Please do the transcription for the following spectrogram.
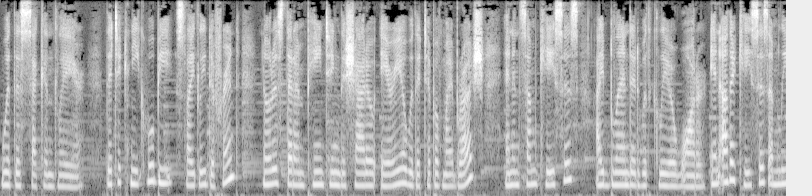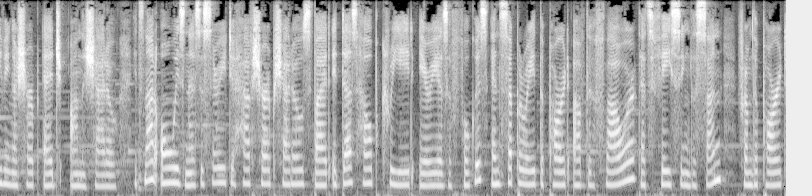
with the second layer. The technique will be slightly different. Notice that I'm painting the shadow area with the tip of my brush, and in some cases, I blend it with clear water. In other cases, I'm leaving a sharp edge on the shadow. It's not always necessary to have sharp shadows, but it does help create areas of focus and separate the part of the flower that's facing the sun from the part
